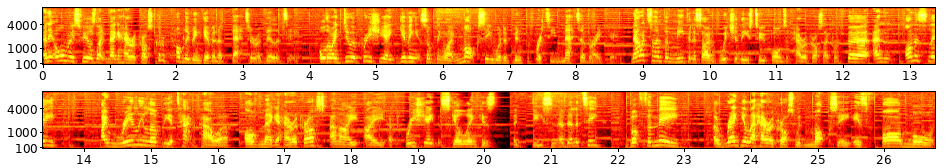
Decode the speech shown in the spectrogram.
and it almost feels like Mega Heracross could have probably been given a better ability. Although I do appreciate giving it something like Moxie would have been pretty meta breaking. Now it's time for me to decide which of these two forms of Heracross I prefer, and honestly, I really love the attack power of Mega Heracross, and I, I appreciate that Skill Link is a decent ability. But for me, a regular Heracross with Moxie is far more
